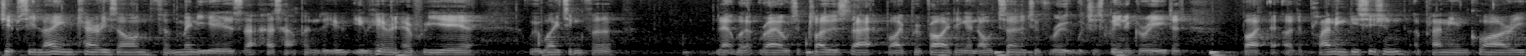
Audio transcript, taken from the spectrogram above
Gypsy Lane carries on for many years. That has happened. You, you hear it every year. We're waiting for Network Rail to close that by providing an alternative route which has been agreed at, by a, a planning decision, a planning inquiry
